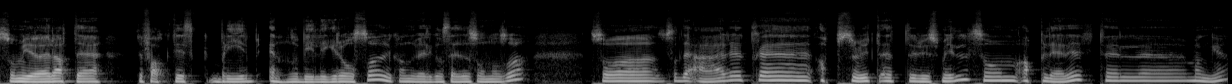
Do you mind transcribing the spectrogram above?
Som gjør at det, det faktisk blir enda billigere også. Du kan velge å se det sånn også. Så, så det er et, absolutt et rusmiddel som appellerer til mange.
